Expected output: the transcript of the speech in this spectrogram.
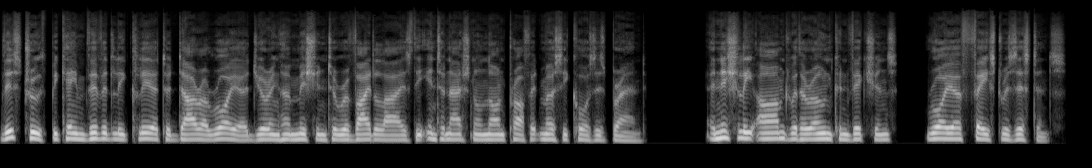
This truth became vividly clear to Dara Royer during her mission to revitalize the international nonprofit Mercy Corps' brand. Initially armed with her own convictions, Royer faced resistance.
